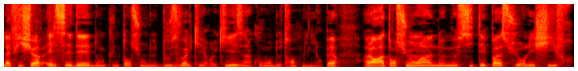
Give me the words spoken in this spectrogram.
L'afficheur LCD, donc une tension de 12 volts qui est requise, un courant de 30 mA. Alors attention, à hein, ne me citez pas sur les chiffres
